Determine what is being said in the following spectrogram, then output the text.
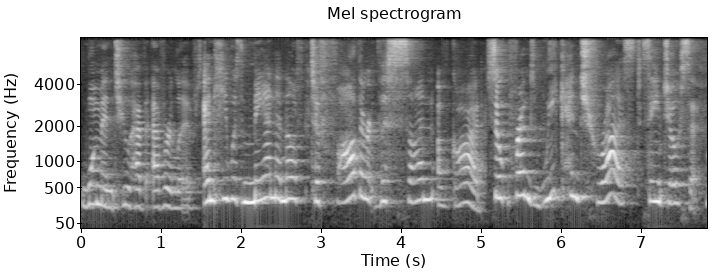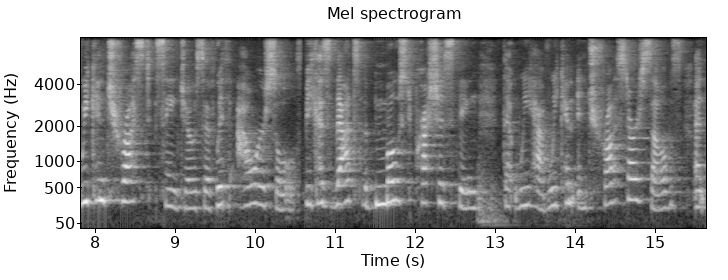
woman to have ever lived. And he was man enough to father the Son of God. So, friends, we can trust St. Joseph. We can trust St. Joseph with our souls because that's the most precious thing that we have. We can entrust ourselves and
